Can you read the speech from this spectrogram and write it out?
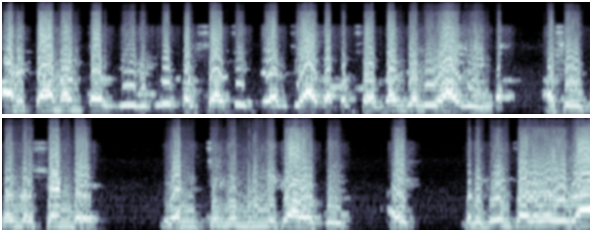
आणि त्यानंतर जी रिपब्लिक पक्षाची त्यांची आज आपण श्रद्धांजली व्हावी असे उपेंद्र शेंडे यांची जी भूमिका होती एक रिपब्लिक चळवळीला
